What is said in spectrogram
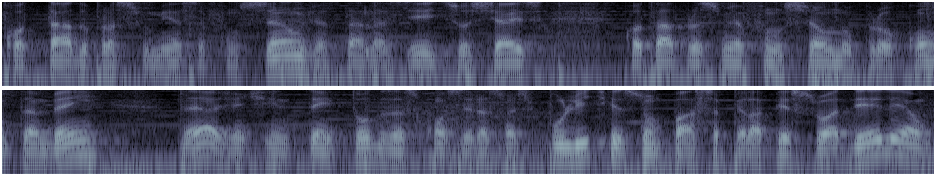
cotado para assumir essa função, já está nas redes sociais cotado para assumir a função no PROCON também. Né? A gente tem todas as considerações políticas, isso não passa pela pessoa dele. é um-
